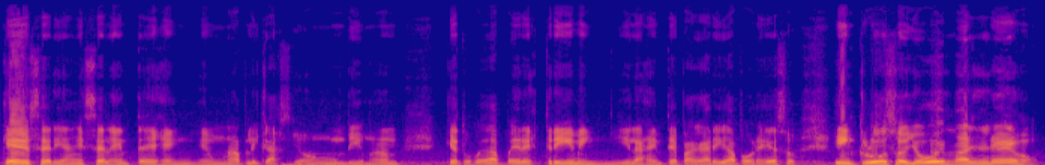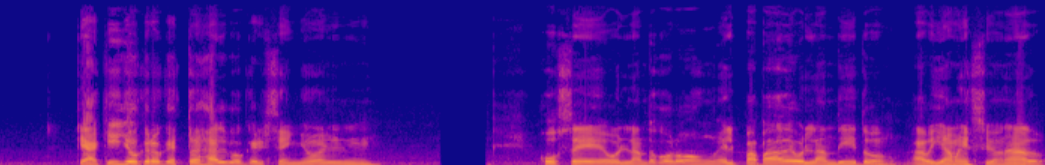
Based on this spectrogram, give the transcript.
que serían excelentes en, en, una aplicación un demand que tú puedas ver streaming y la gente pagaría por eso. Incluso yo voy más lejos, que aquí yo creo que esto es algo que el señor José Orlando Colón, el papá de Orlandito, había mencionado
